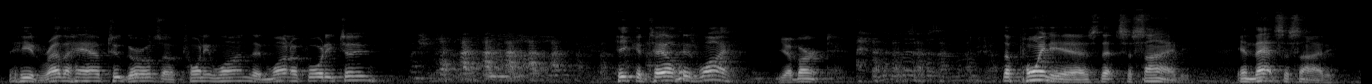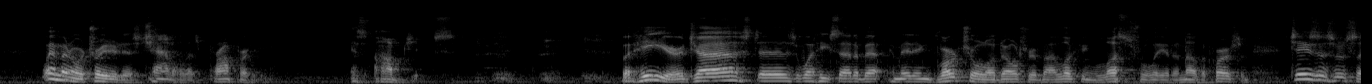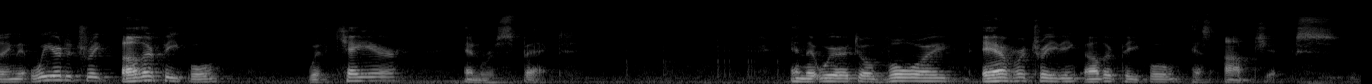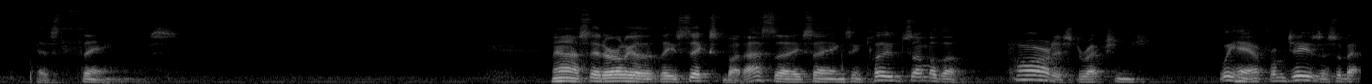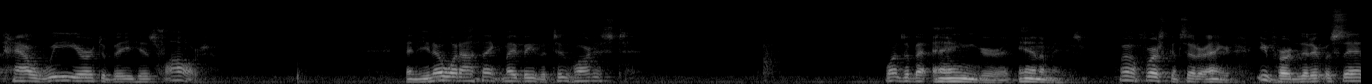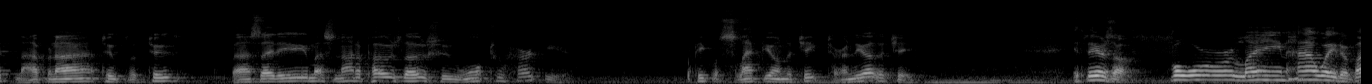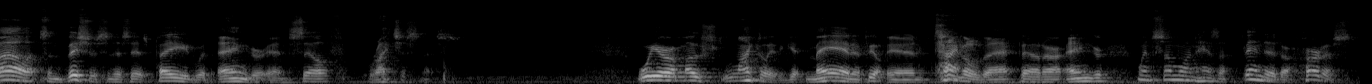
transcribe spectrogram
that he'd rather have two girls of 21 than one of 42. he could tell his wife, "You burnt." The point is that society, in that society, women were treated as chattel, as property, as objects. But here, just as what he said about committing virtual adultery by looking lustfully at another person, Jesus was saying that we are to treat other people with care and respect. And that we're to avoid ever treating other people as objects, as things. Now, I said earlier that these six, but I say, sayings include some of the hardest directions we have from Jesus about how we are to be his followers. And you know what I think may be the two hardest? One's about anger and enemies. Well, first consider anger. You've heard that it was said, eye for an eye, tooth for tooth. But I say to you, you must not oppose those who want to hurt you. People slap you on the cheek, turn the other cheek. If there's a four lane highway to violence and viciousness, it's paved with anger and self righteousness. We are most likely to get mad and feel entitled to act out our anger when someone has offended or hurt us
